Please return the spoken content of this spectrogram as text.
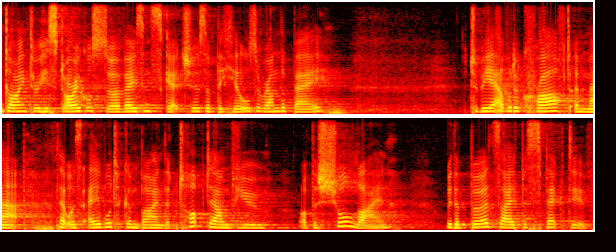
going through historical surveys and sketches of the hills around the bay to be able to craft a map that was able to combine the top down view of the shoreline with a bird's eye perspective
